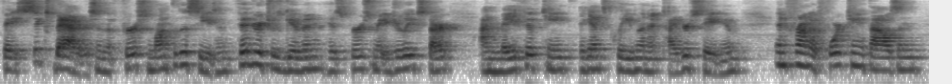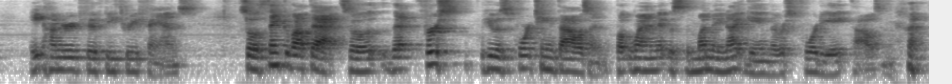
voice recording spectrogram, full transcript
faced six batters in the first month of the season, Fidrych was given his first major league start on May 15th against Cleveland at Tiger Stadium in front of 14,853 fans. So think about that. So that first he was 14,000, but when it was the Monday night game, there was 48,000.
